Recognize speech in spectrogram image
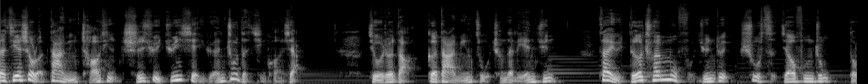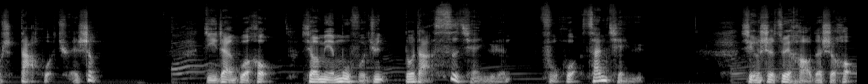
在接受了大明朝廷持续军械援助的情况下，九州岛各大名组成的联军，在与德川幕府军队数次交锋中都是大获全胜。激战过后，消灭幕府军多达四千余人，俘获三千余。形势最好的时候，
